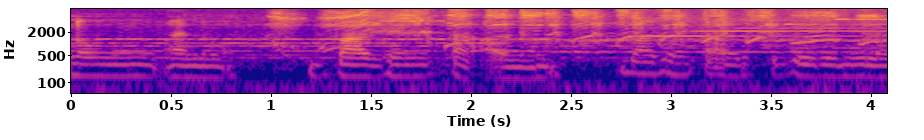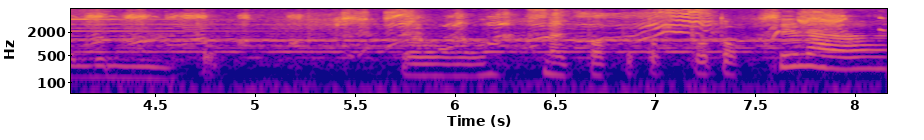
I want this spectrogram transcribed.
nung ano, bagong taon. Bagong taon siguro nila ginawa to. So, nagpaputok-putok sila.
